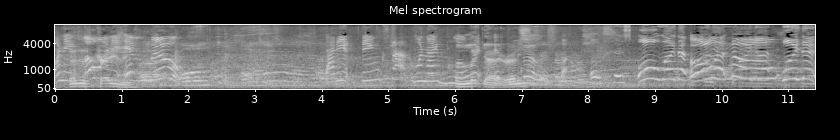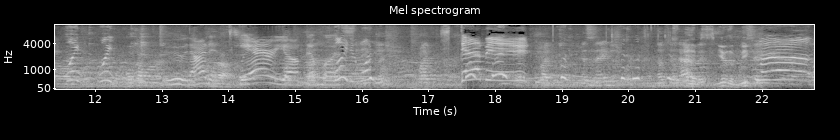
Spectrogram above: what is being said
When it, This is oh, crazy. When it moves. all, all of these. Daddy, it thinks that when I blow Look it, at it, ready? moves. Oh, it says, oh, wait, that, oh, wait, wait, wait, wait, wait. Dude, that is scary octopus. Wait, wait. Stab it! The same, not in Arabic. You have the big. Oh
